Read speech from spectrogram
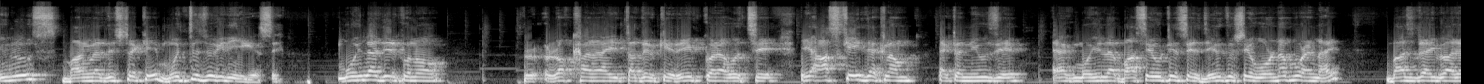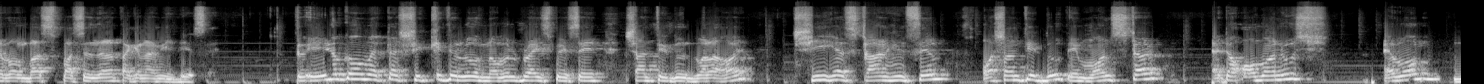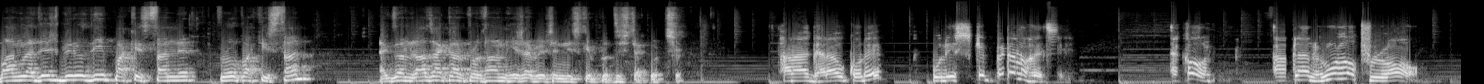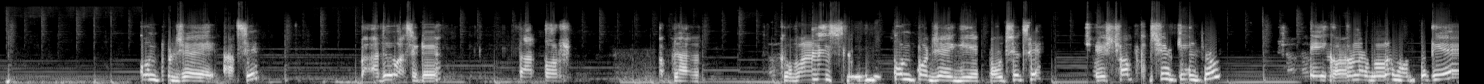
ইউনুস বাংলাদেশটাকে মধ্যযুগে নিয়ে গেছে। মহিলাদের কোনো রক্ষা নাই, তাদেরকে রেপ করা হচ্ছে। এই আজকেই দেখলাম একটা নিউজে এক মহিলা বাসে উঠেছে, যেহেতু সে ওড়না পরে নাই, বাস ড্রাইভার এবং বাস প্যাসেঞ্জার তাকে নামিয়ে দিয়েছে। তো এইরকম একটা শিক্ষিত লোক নোবেল প্রাইজ পেয়েছে, শান্তির দূত বলা হয়। শি হ্যাজ টার্ন হিমসেলফ অশান্তির দূত এ মনস্টার একটা অমানুষ। এবং বাংলাদেশ বিরোধী পাকিস্তানের প্রো পাকিস্তান একজন রাজাকার প্রধান হিসাবে সে নিজকে প্রতিষ্ঠা করছে। থানা ঘেরাও করে পুলিশকে পেটানো হয়েছে। এখন আপনার রুল অফ ল কোন পর্যায়ে আছে বা আদৌ আছে কিনা? তারপর আপনার গভর্নেন্স কোন পর্যায়ে গিয়ে পৌঁছেছে? এই সব কিছু কিন্তু এই ঘটনাগুলোর মধ্য দিয়ে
